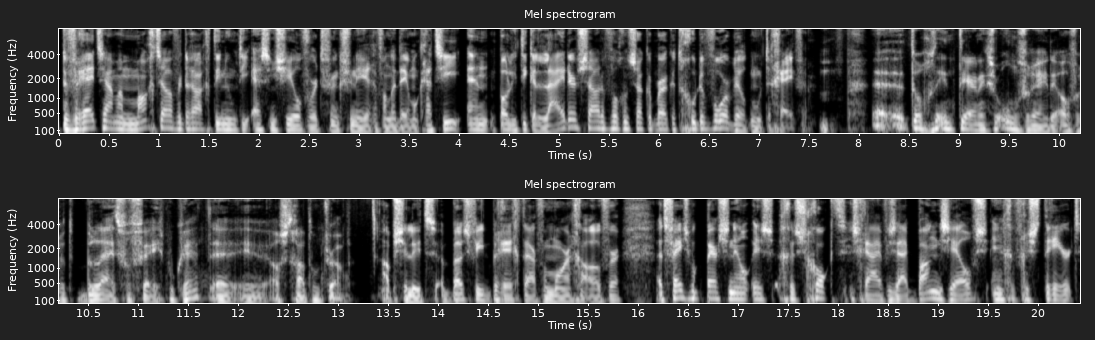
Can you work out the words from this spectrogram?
De vreedzame machtsoverdracht die noemt hij essentieel voor het functioneren van de democratie. En politieke leiders zouden volgens Zuckerberg het goede voorbeeld moeten geven. Eh, toch intern is er onvrede over het beleid van Facebook, hè? eh, als het gaat om Trump. Absoluut. BuzzFeed bericht daar vanmorgen over. Het Facebook-personeel is geschokt, schrijven zij, bang zelfs en gefrustreerd.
